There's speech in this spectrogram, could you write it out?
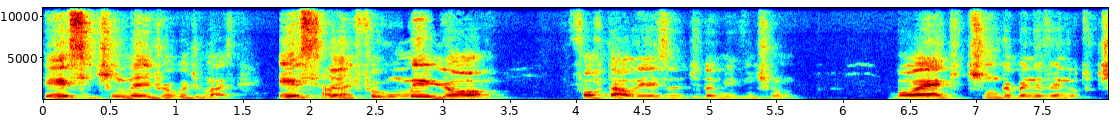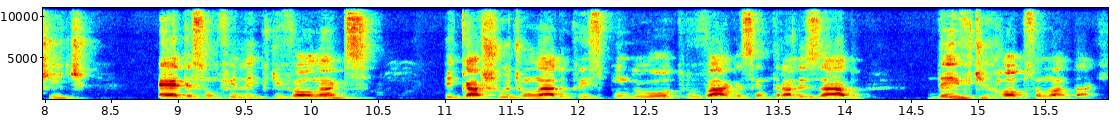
Esse time aí jogou demais. Esse daí foi o melhor Fortaleza de 2021. Boeck, Tinga, Benevenuto, Tite, Ederson, Felipe de volantes, Pikachu de um lado, Crispim do outro, Vargas centralizado, David Robson no ataque.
